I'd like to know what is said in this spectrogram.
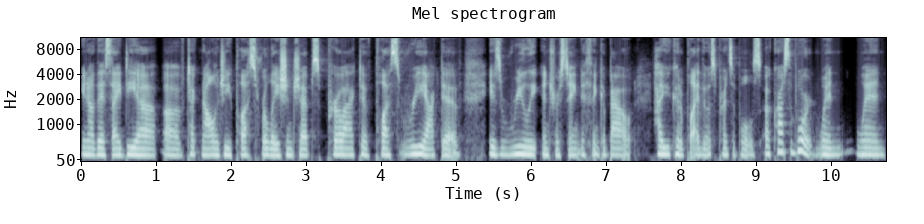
You know, this idea of technology plus relationships, proactive plus reactive is really interesting to think about how you could apply those principles across the board when, when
